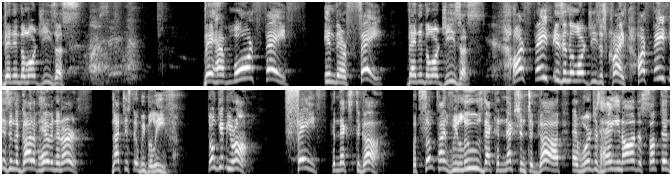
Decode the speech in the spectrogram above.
than in the Lord Jesus. They have more faith in their faith than in the Lord Jesus. Our faith is in the Lord Jesus Christ. Our faith is in the God of heaven and earth. Not just that we believe. Don't get me wrong. Faith connects to God. But sometimes we lose that connection to God and we're just hanging on to something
